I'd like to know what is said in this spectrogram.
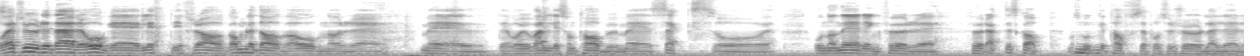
Og jeg tror det der òg er litt ifra gamle dager òg, når eh, med, Det var jo veldig sånn tabu med sex og onanering før, før ekteskap. Man skulle ikke tafse på seg sjøl eller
